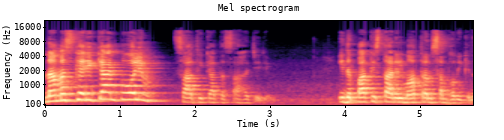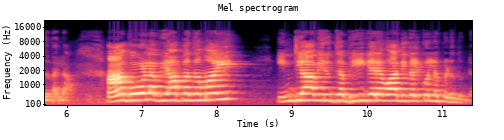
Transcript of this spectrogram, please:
നമസ്കരിക്കാൻ പോലും സാധിക്കാത്ത സാഹചര്യം. ഇത് പാകിസ്ഥാനിൽ മാത്രം സംഭവിക്കുന്നതല്ല. ആഗോള വ്യാപകമായി ഇന്ത്യ വിരുദ്ധ ഭീകരവാദികൾ കൊല്ലപ്പെടുന്നുണ്ട്.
